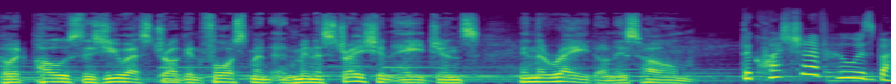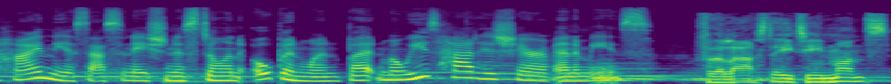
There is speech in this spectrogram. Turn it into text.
who had posed as U.S. Drug Enforcement Administration agents in the raid on his home. The question of who is behind the assassination is still an open one, but Moise had his share of enemies. For the last 18 months,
